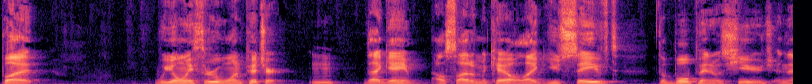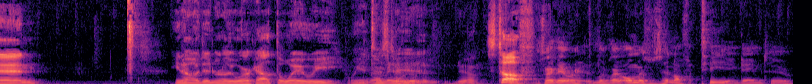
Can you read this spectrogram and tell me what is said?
but we only threw one pitcher Mhm. that game outside of Ma'Khail. Like you saved the bullpen. It was huge, and then. You know, it didn't really work out the way we, we anticipated. yeah. It's tough. It's like they were. It looked like Ole Miss was hitting off a tee in game two.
